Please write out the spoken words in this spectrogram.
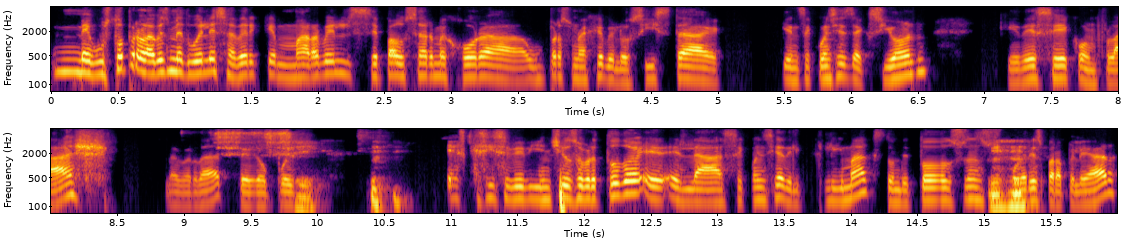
me gustó, pero a la vez me duele saber que Marvel sepa usar mejor a un personaje velocista en secuencias de acción que DC con Flash, la verdad. Pero pues Sí. es que sí se ve bien chido, sobre todo en, en la secuencia del clímax, donde todos usan sus poderes para pelear.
